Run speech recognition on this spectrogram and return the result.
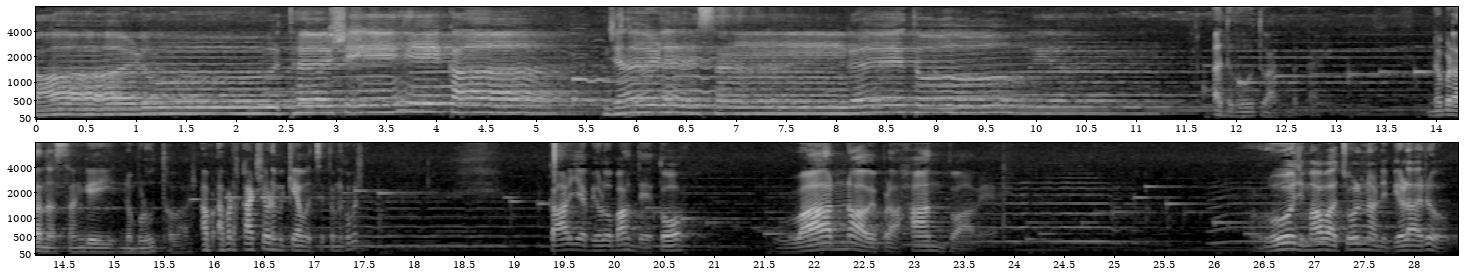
કાળું થશે કા જળ સંગ તોય અદ્ભુત વાત બતાવી. નબળાના સંગે નબળું થવા. આપ- આપણા કાઠિયાવાડમાં કહેવત છે તમને ખબર? કાળિયા ભેળો બાંધે તો વાર ન આવે, પણ હાન તો આવે. રોજ માવા ચોળના ને ભેળા રહ્યો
